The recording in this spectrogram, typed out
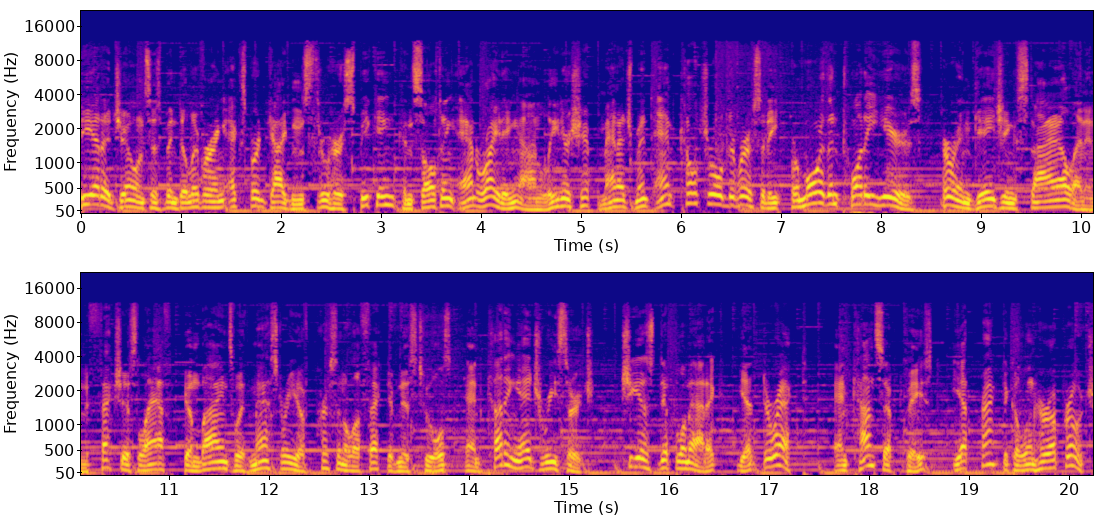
Deetta Jones has been delivering expert guidance through her speaking, consulting, and writing on leadership, management, and cultural diversity for more than 20 years. Her engaging style and infectious laugh combines with mastery of personal effectiveness tools and cutting edge research. She is diplomatic, yet direct, and concept based, yet practical in her approach.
